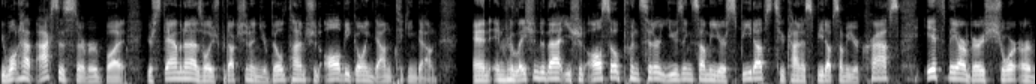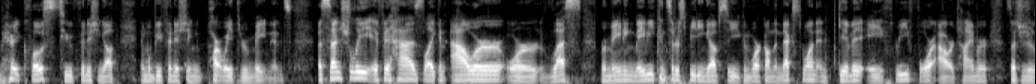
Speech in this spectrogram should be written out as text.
You won't have access server, but your stamina as well as your production and your build time should all be going down, ticking down. And in relation to that, you should also consider using some of your speed ups to kind of speed up some of your crafts if they are very short or very close to finishing up and will be finishing partway through maintenance. Essentially, if it has like an hour or less remaining, maybe consider speeding up so you can work on the next one and give it a three, four hour timer, such as your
